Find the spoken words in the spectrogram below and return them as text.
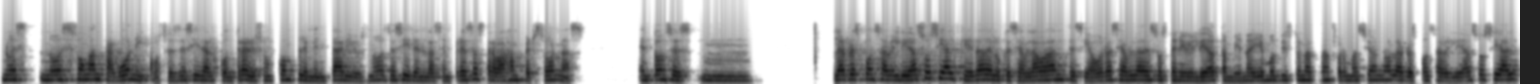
no, es, no son antagónicos, es decir, al contrario, son complementarios, ¿no? Es decir, en las empresas trabajan personas. Entonces, mm, la responsabilidad social, que era de lo que se hablaba antes y ahora se habla de sostenibilidad, también ahí hemos visto una transformación, ¿no? La responsabilidad social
